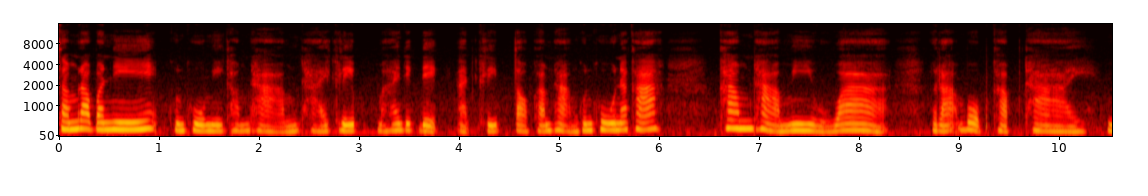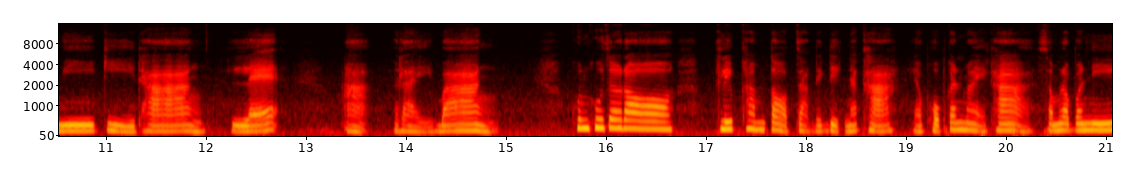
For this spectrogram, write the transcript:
สำหรับวันนี้คุณครูมีคำถามท้ายคลิปมาให้เด็กๆ อัดคลิปตอบคำถามคุณครูนะคะคำถามมีอยู่ว่า ระบบขับถ่ายมีกี่ทาง และอะไรบ้าง คุณครูจะรอคลิปคำตอบจากเด็กๆนะคะ แล้วพบกันใหม่ค่ะสำหรับวันนี้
